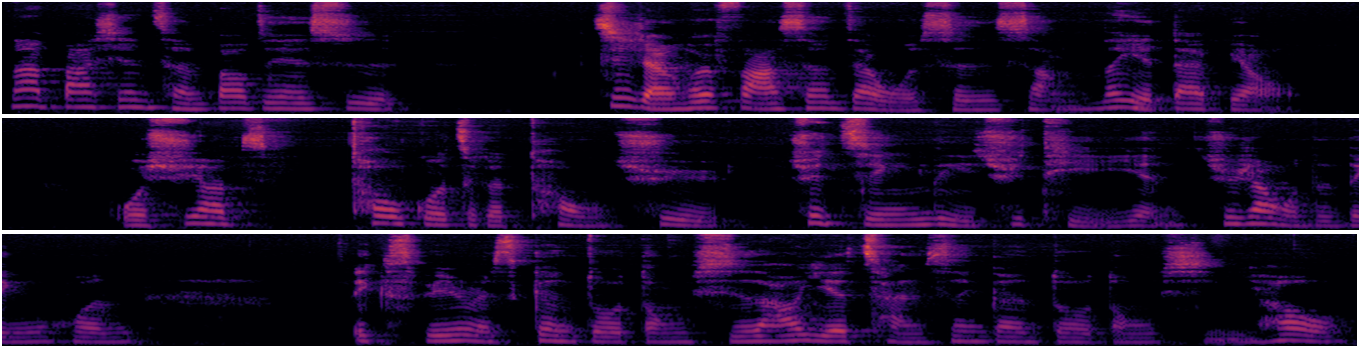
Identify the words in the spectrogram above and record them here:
那八仙城堡这件事，既然会发生在我身上，那也代表我需要透过这个痛去去经历、去体验、去让我的灵魂 experience 更多东西，然后也产生更多东西。以后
